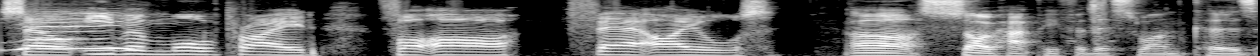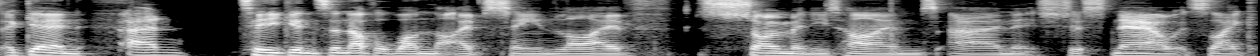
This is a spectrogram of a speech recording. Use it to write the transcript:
So even more pride for our fair Isles. Oh, so happy for this one because again, And Tegan's another one that I've seen live so many times, and it's just now it's like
